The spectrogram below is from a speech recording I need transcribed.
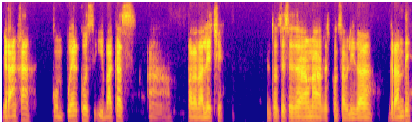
granja con puercos y vacas ah, para la leche. Entonces esa era una responsabilidad grande.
